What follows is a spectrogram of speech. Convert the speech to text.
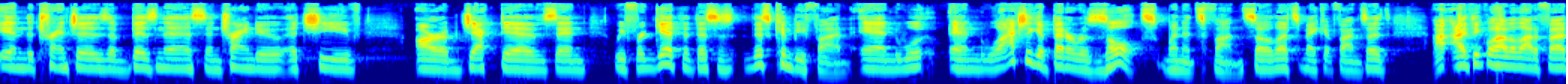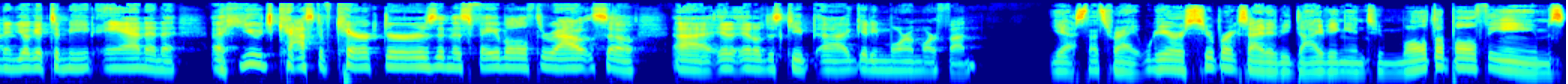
in the trenches of business and trying to achieve our objectives, and we forget that this is this can be fun, and we'll and we'll actually get better results when it's fun. So let's make it fun. So I, I think we'll have a lot of fun, and you'll get to meet Ann and a, a huge cast of characters in this fable throughout. So uh, it, it'll just keep uh, getting more and more fun. Yes, that's right. We are super excited to be diving into multiple themes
